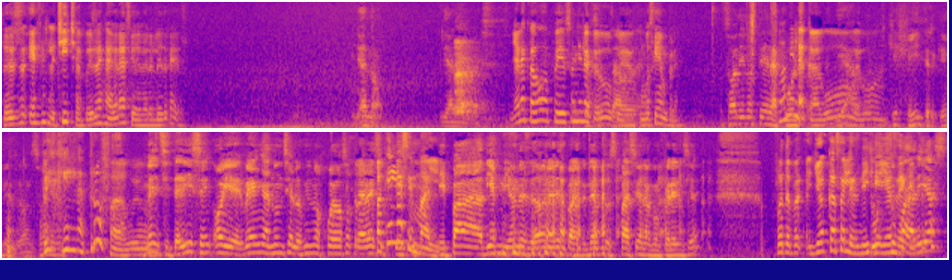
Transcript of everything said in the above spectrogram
Entonces, esa es la chicha, pues esa es la gracia de ver el E3. Ya no. Ya no ves. Ya la cagó, pues, Sony la cagó, pues, eh. como siempre. Sony no tiene la Sony culpa. la cagó, Ya, huevón. Qué hater que eres, weón. Sony- Pero es que es la trufa, weón. Men, si te dicen, oye, ven, anuncia los mismos juegos otra vez. ¿Pa' qué le hace y- mal? Y paga 10 millones de dólares para tener tu espacio en la conferencia. Puta, pero yo acaso les dije ¿Tú, ellos tú de que- pagarías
